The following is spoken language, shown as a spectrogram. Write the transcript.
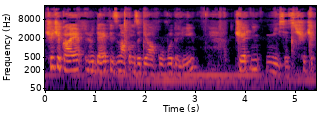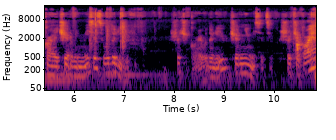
Що чекає людей під знаком зодіаку водолій? Червень місяць. Що чекає червень місяць водоліїв? Що чекає водоліїв в червні місяці? Що чекає?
